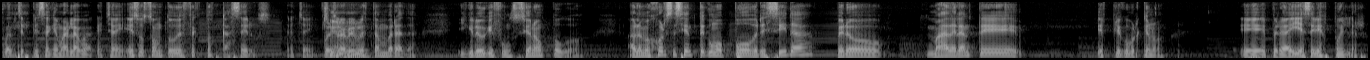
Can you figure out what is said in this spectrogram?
bueno, se empieza a quemar la weá, ¿cachai? Esos son todos efectos caseros, ¿cachai? Por Sí. eso la película es tan barata. Y creo que funciona un poco. A lo mejor se siente como pobrecita, pero más adelante explico por qué no. Eh, pero ahí ya sería spoiler.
